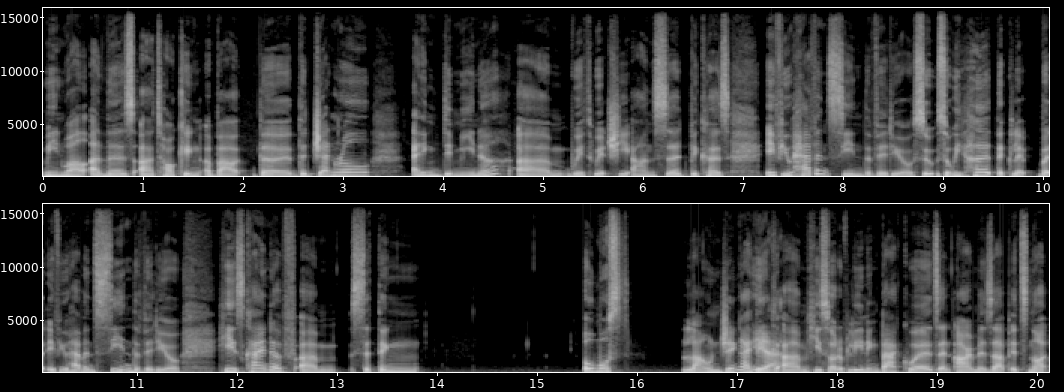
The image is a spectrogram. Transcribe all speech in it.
Meanwhile, others are talking about the the general I think demeanor um, with which he answered because if you haven't seen the video, so so we heard the clip, but if you haven't seen the video, he's kind of um, sitting almost lounging. I think Yeah. um, he's sort of leaning backwards and arm is up. It's not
